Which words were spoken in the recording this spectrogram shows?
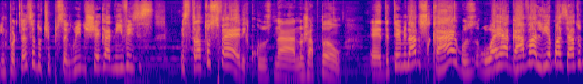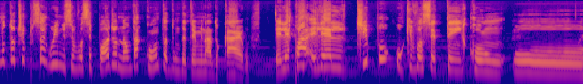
importância do tipo sanguíneo chega a níveis estratosféricos na, no Japão. É, determinados cargos, o RH avalia baseado no teu tipo sanguíneo, se você pode ou não dar conta de um determinado cargo. Ele é, ele é tipo o que você tem com o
